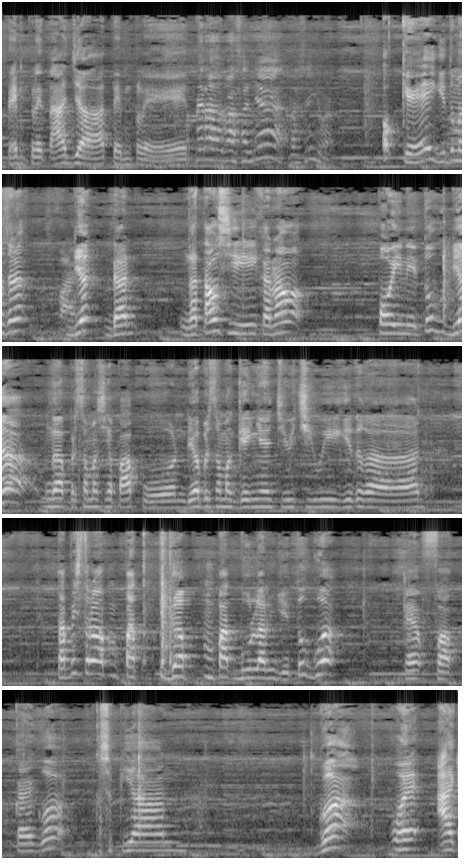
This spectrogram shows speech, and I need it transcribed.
template aja template tapi ra- rasanya rasanya gimana oke gitu maksudnya dia dan nggak tahu sih karena poin itu dia nggak bersama siapa pun dia bersama gengnya ciwi-ciwi gitu kan. Tapi setelah 4 3 4 bulan gitu gua kayak fuck kayak gua kesepian. Gua we I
